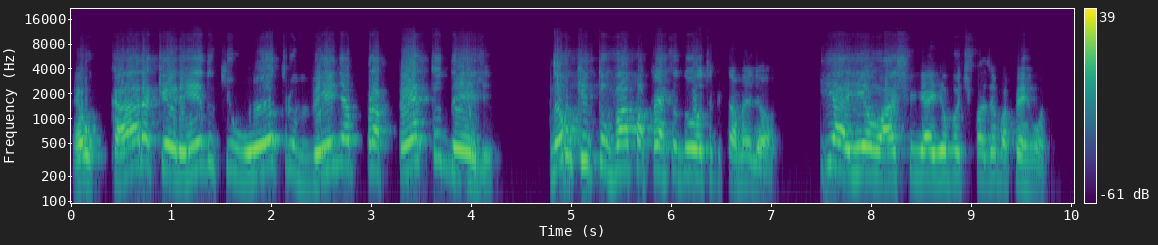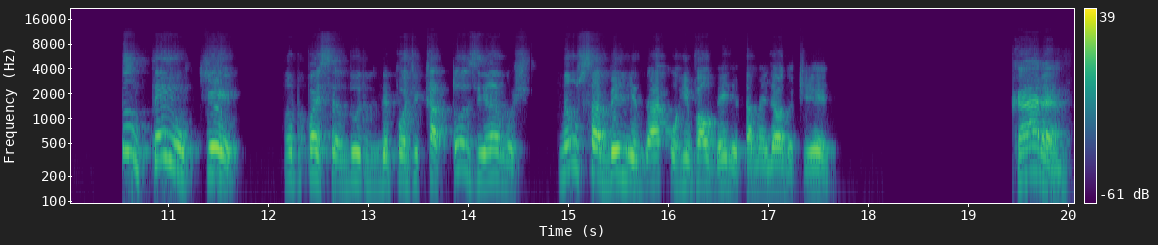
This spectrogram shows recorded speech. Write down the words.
É o cara querendo que o outro venha para perto dele. Não que tu vá para perto do outro que está melhor. E aí eu acho, e aí eu vou te fazer uma pergunta. Não tem o quê no Paysandu, depois de 14 anos, não saber lidar com o rival dele, tá melhor do que ele? Cara,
